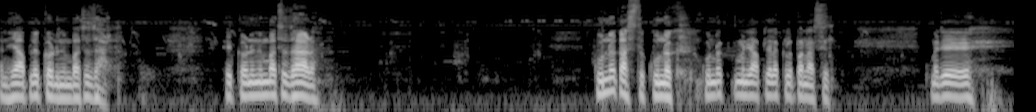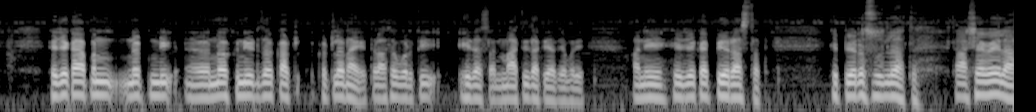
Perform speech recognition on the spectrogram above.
आणि हे आपलं कडुनिंबाचं झाड. हे कडुनिंबाचं झाड कुनक असतं कुनक कुनक म्हणजे आपल्याला कल्पना असेल. म्हणजे हे जे काय आपण नट नी नख नीट जर काट कटलं नाही तर असं वरती हे असतात माती जाते त्याच्यामध्ये. आणि हे जे काय पेरं असतात हे पेरं सुजलं जातं. तर अशा वेळेला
